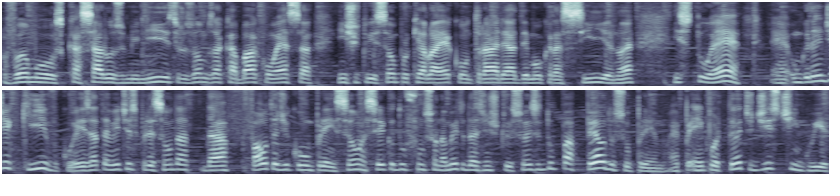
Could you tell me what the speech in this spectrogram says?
vamos caçar os ministros, vamos acabar com essa instituição porque ela é contrária à democracia, não é? Isto é, é um grande equívoco, exatamente exatamente a expressão da, da falta de compreensão acerca do funcionamento das instituições e do papel do Supremo. É, é importante distinguir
